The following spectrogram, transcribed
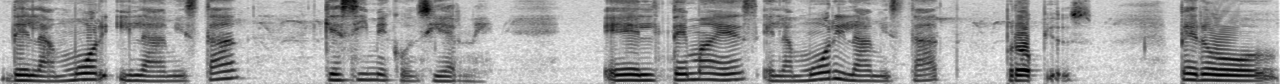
del amor y la amistad que sí me concierne. El tema es el amor y la amistad propios, pero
